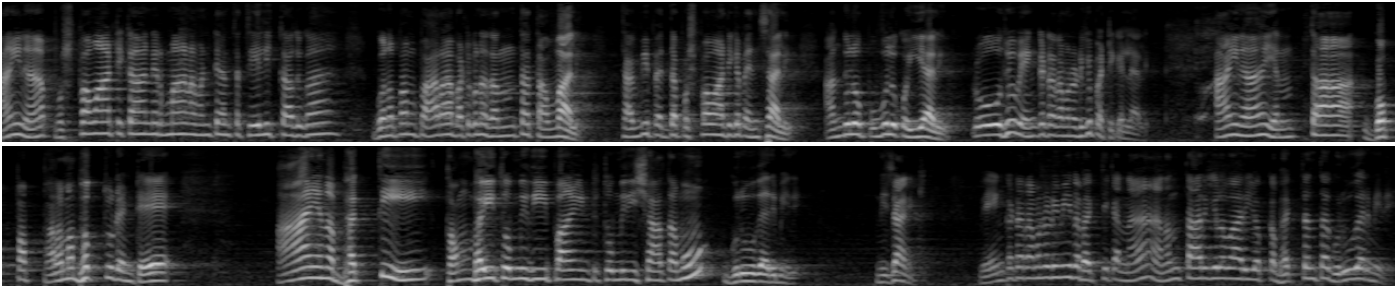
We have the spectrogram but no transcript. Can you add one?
ఆయన పుష్పవాటిక నిర్మాణం అంటే అంత తేలిక కాదుగా గుణపం పారా పట్టుకున్నదంతా తవ్వాలి. తవ్వి పెద్ద పుష్పవాటిక పెంచాలి. అందులో పువ్వులు కొయ్యాలి. రోజు వెంకటరమణుడికి పట్టుకెళ్ళాలి. ఆయన ఎంత గొప్ప పరమభక్తుడంటే ఆయన భక్తి తొంభై తొమ్మిది పాయింట్ తొమ్మిది శాతము గురువుగారి మీదే. నిజానికి వెంకటరమణుడి మీద భక్తి కన్నా అనంతార్యుల వారి యొక్క భక్తి అంతా గురువుగారి మీదే.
